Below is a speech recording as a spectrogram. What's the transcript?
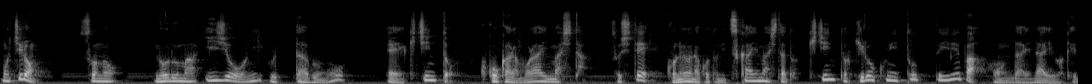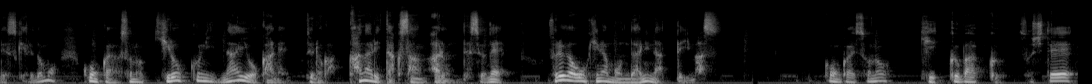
もちろん、そのノルマ以上に売った分を、えー、きちんとここからもらいました。そしてこのようなことに使いましたときちんと記録に取っていれば問題ないわけですけれども今回はその記録にないお金というのがかなりたくさんあるんですよね。それが大きな問題になっています。今回そのキックバックそして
